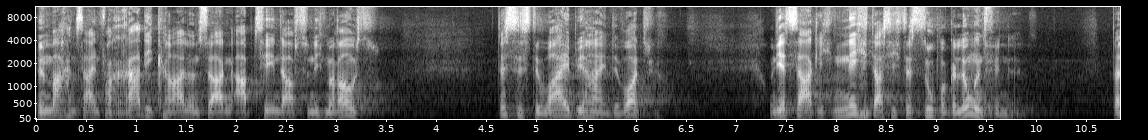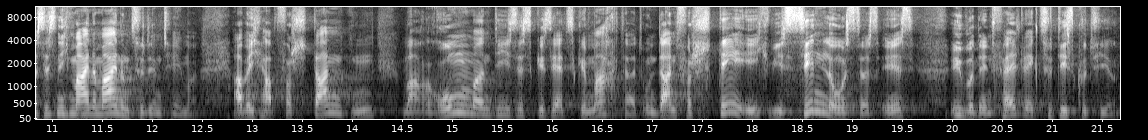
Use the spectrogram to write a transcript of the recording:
wir machen es einfach radikal und sagen, ab 10 darfst du nicht mehr raus. Das ist the why behind the what. Und jetzt sage ich nicht, dass ich das super gelungen finde. Das ist nicht meine Meinung zu dem Thema. Aber ich habe verstanden, warum man dieses Gesetz gemacht hat. Und dann verstehe ich, wie sinnlos das ist, über den Feldweg zu diskutieren.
